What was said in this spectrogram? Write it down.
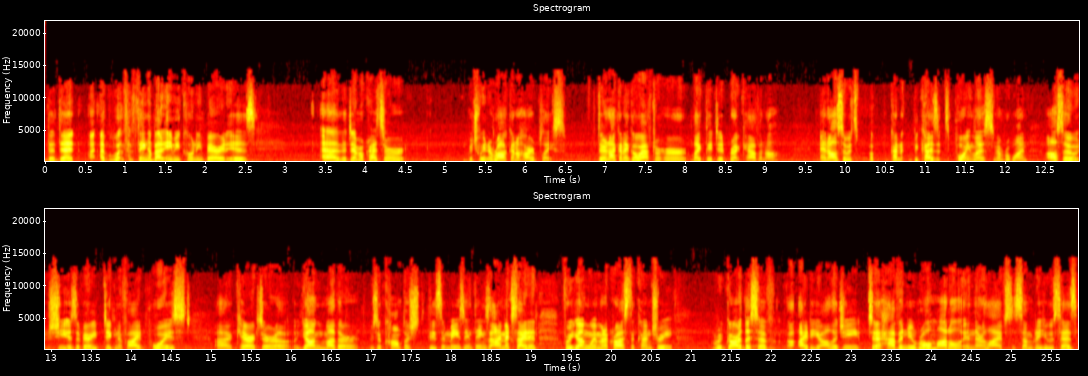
th- that I, the thing about Amy Coney Barrett is uh, the Democrats are between a rock and a hard place. They're not going to go after her like they did Brett Kavanaugh. And also, it's kind of because it's pointless. Number one. Also, she is a very dignified, poised uh, character, a young mother who's accomplished these amazing things. I'm excited for young women across the country, regardless of ideology, to have a new role model in their lives. Somebody who says,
